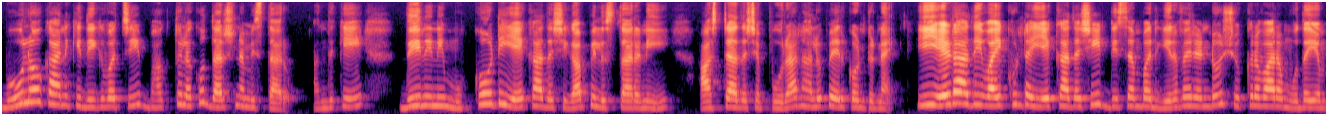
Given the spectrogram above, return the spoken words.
భూలోకానికి దిగివచ్చి భక్తులకు దర్శనమిస్తారు. అందుకే దీనిని ముక్కోటి ఏకాదశిగా పిలుస్తారని అష్టాదశ పురాణాలు పేర్కొంటున్నాయి. ఈ ఏడాది వైకుంఠ ఏకాదశి డిసెంబర్ ఇరవై రెండు శుక్రవారం ఉదయం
